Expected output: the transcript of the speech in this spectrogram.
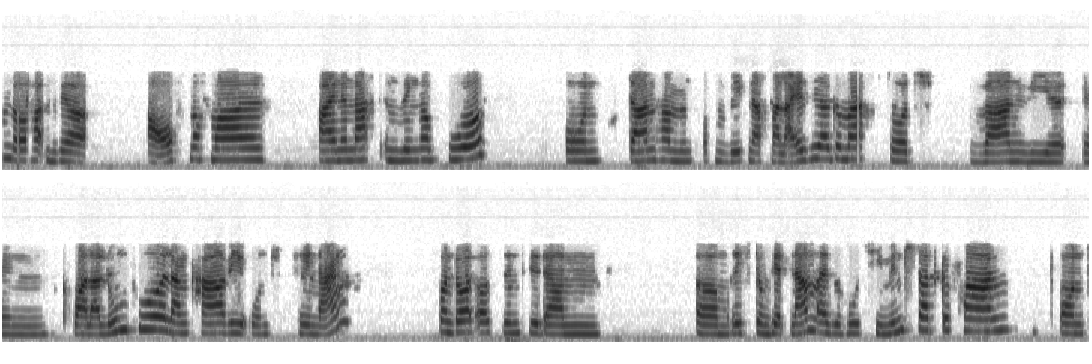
Dort hatten wir auch nochmal eine Nacht in Singapur und dann haben wir uns auf den Weg nach Malaysia gemacht. Dort waren wir in Kuala Lumpur, Langkawi und Penang. Von dort aus sind wir dann ähm, Richtung Vietnam, also Ho Chi Minh Stadt gefahren und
